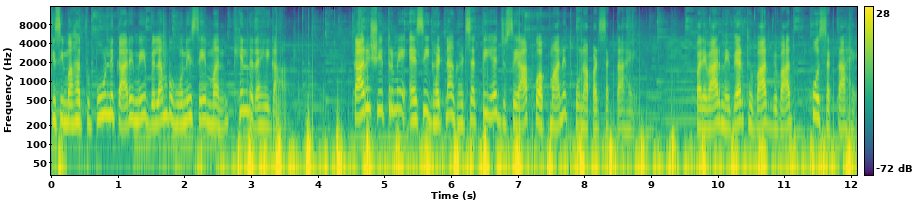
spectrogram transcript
किसी महत्वपूर्ण कार्य में विलंब होने से मन खिन्न रहेगा। कार्य क्षेत्र में ऐसी घटना घट सकती है जिससे आपको अपमानित होना पड़ सकता है। परिवार में व्यर्थ वाद विवाद हो सकता है।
